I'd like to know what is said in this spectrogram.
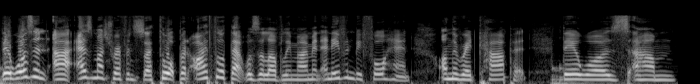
There wasn't uh, as much reference as I thought, but I thought that was a lovely moment. And even beforehand, on the red carpet, there was. Um,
